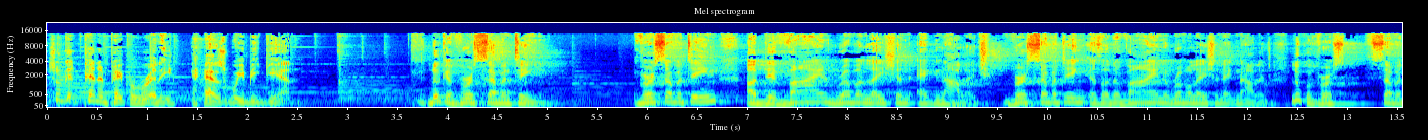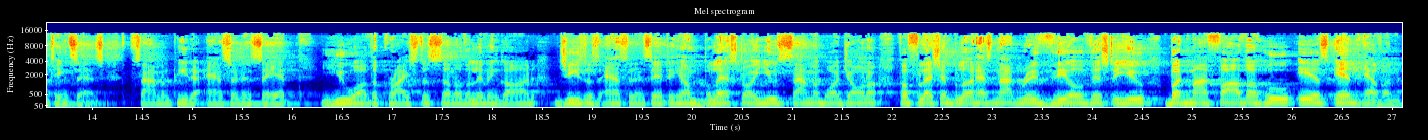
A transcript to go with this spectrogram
so get pen and paper ready as we begin. Look at verse 17. Verse 17, a divine revelation acknowledged. Verse 17 is a divine revelation acknowledged. Look what verse 17 says. Simon Peter answered and said, You are the Christ, the Son of the living God. Jesus answered and said to him, Blessed are you, Simon Bar Jonah, for flesh and blood has not revealed this to you, but my Father who is in heaven.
